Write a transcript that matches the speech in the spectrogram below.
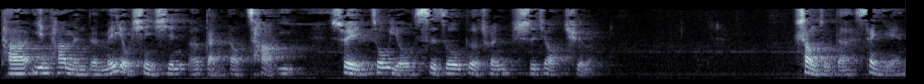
他因他们的没有信心而感到诧异，遂周游四周各村施教去了。上主的圣言。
